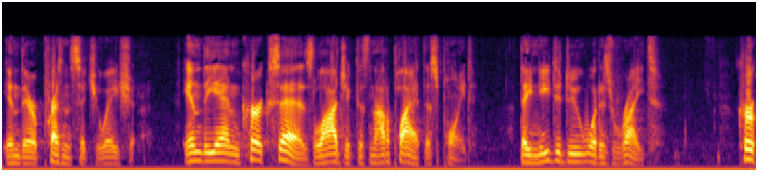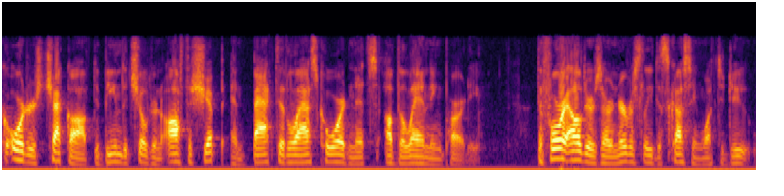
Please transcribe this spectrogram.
in their present situation. In the end, Kirk says logic does not apply at this point. They need to do what is right. Kirk orders Chekov to beam the children off the ship and back to the last coordinates of the landing party. The four elders are nervously discussing what to do.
